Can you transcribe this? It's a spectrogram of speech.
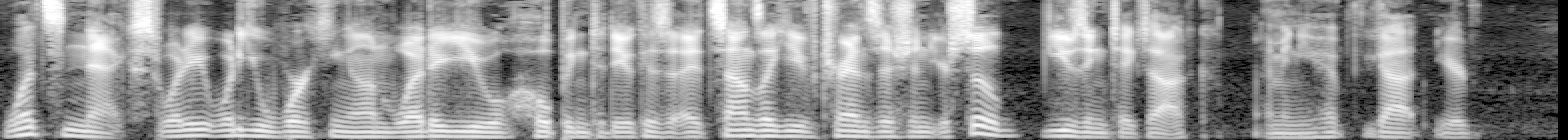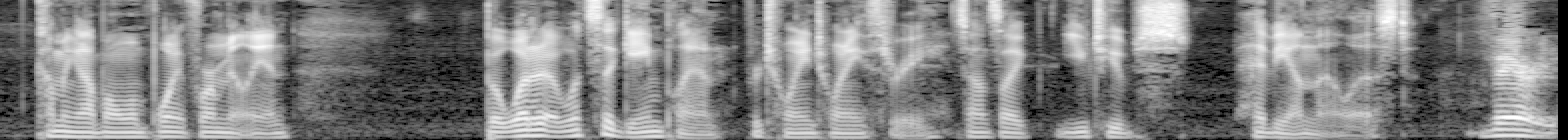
what's next what are you what are you working on what are you hoping to do because it sounds like you've transitioned you're still using tiktok i mean you have got you're coming up on 1.4 million but what what's the game plan for 2023 it sounds like youtube's heavy on that list Very,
